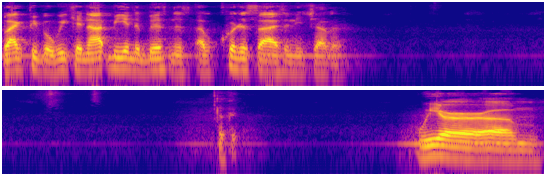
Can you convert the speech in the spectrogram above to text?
Black people, we cannot be in the business of criticizing each other. Okay. We are, um,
